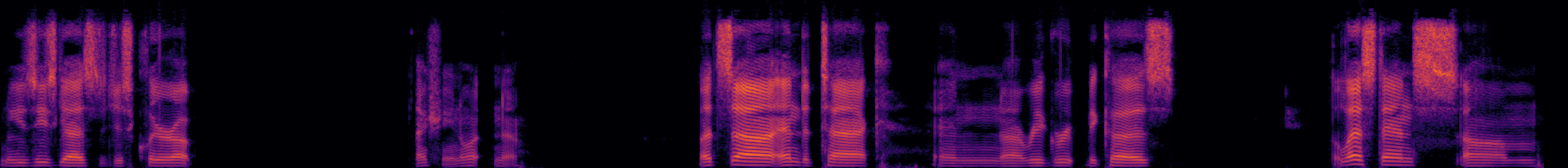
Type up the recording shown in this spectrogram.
I'm use these guys to just clear up. Actually, you know what? No. Let's uh, end attack and uh, regroup because the last dance, um,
